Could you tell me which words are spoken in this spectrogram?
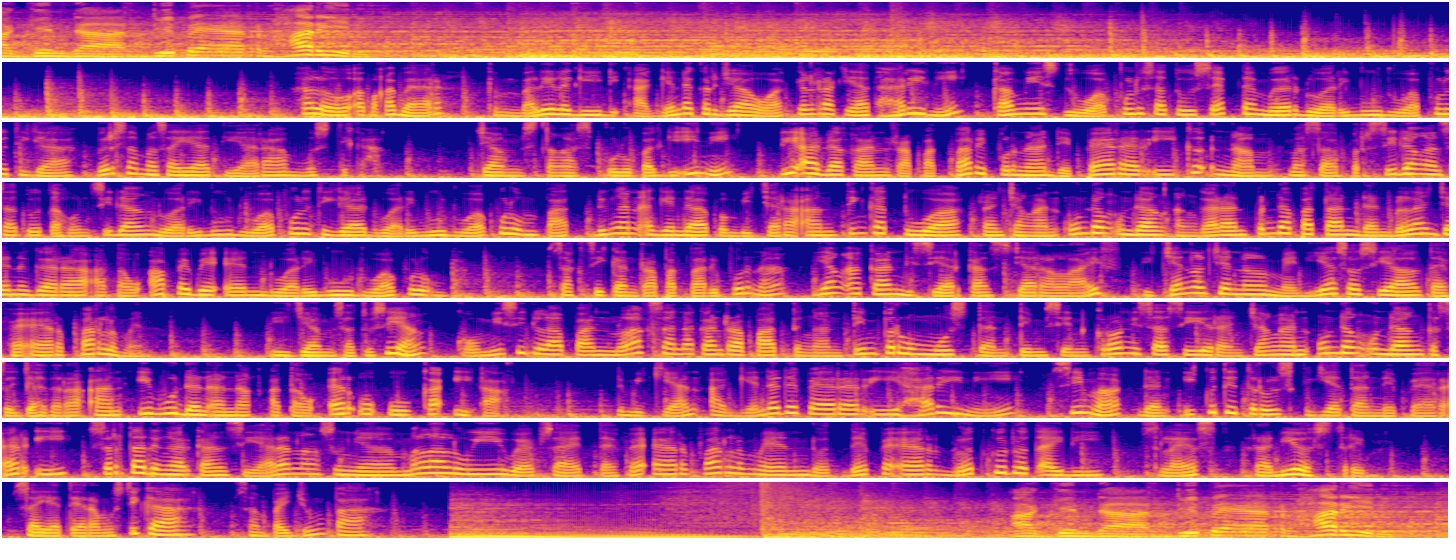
Agenda DPR hari ini. Halo, apa kabar? Kembali lagi di Agenda Kerja Wakil Rakyat hari ini, Kamis 21 September 2023, bersama saya Tiara Mustika. Jam setengah 10 pagi ini diadakan rapat paripurna DPR RI ke-6 masa persidangan satu tahun sidang 2023-2024 dengan agenda pembicaraan tingkat 2 Rancangan Undang-Undang Anggaran Pendapatan dan Belanja Negara atau APBN 2024. Saksikan rapat paripurna yang akan disiarkan secara live di channel-channel media sosial TVR Parlemen. Di jam 1 siang, Komisi 8 melaksanakan rapat dengan tim perumus dan tim sinkronisasi rancangan Undang-Undang Kesejahteraan Ibu dan Anak atau RUU KIA. Demikian agenda DPR RI hari ini. Simak dan ikuti terus kegiatan DPR RI serta dengarkan siaran langsungnya melalui website tvrparlemen.dpr.go.id slash radiostream. Saya Tiara Mustika, sampai jumpa. Agenda DPR hari ini.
